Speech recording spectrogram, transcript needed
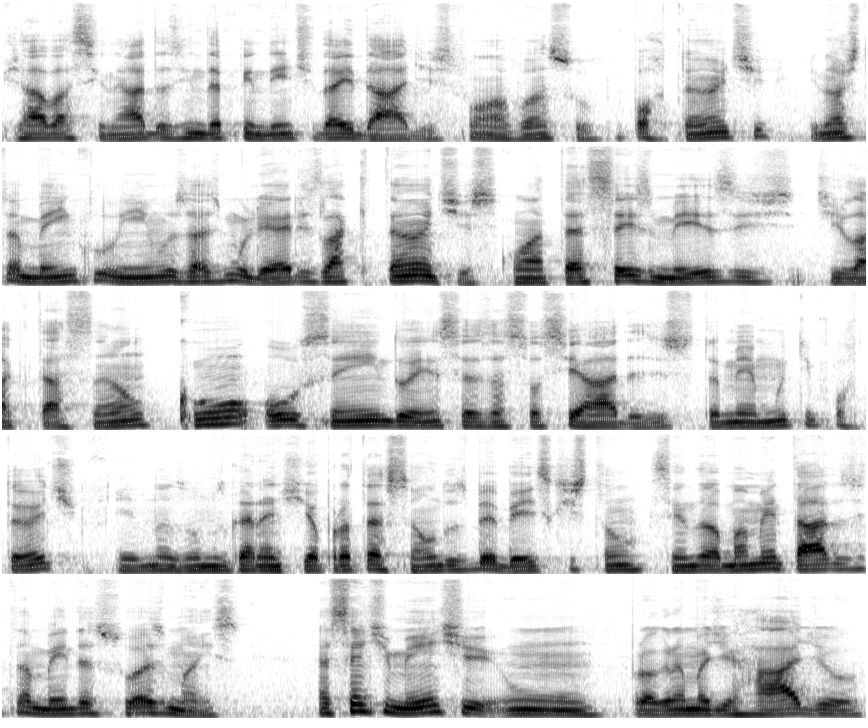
já vacinadas, independente da idade. Isso foi um avanço importante e nós também incluímos as mulheres lactantes com até seis meses de lactação, com ou sem doenças associadas. Isso também é muito importante e nós vamos garantir a proteção dos bebês que estão sendo amamentados e também das suas mães. Recentemente, um programa de rádio,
